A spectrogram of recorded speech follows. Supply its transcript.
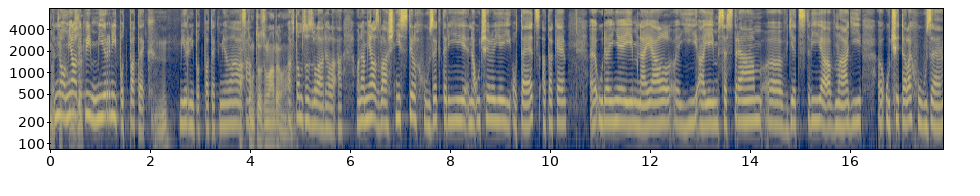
na No, měla takový mírný podpatek. Hmm. Mírný podpatek měla. A v tom to zvládala. A v tom to zvládala. A ona měla zvláštní styl chůze, který naučil její otec a také eh, údajně jim najal jí a jejím sestrám eh, v dětství a v mládí eh, učitele chůze.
